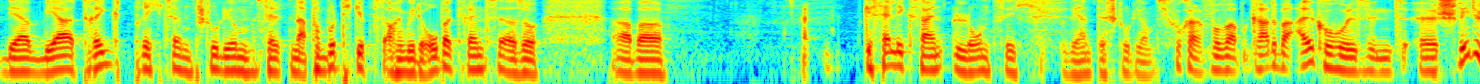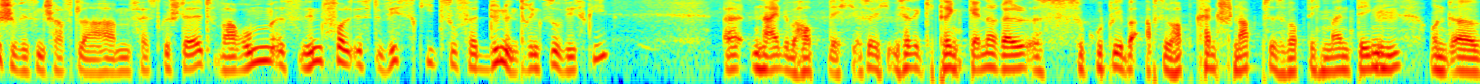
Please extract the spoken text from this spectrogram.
wer, wer trinkt, bricht sein Studium selten ab. Vermutlich gibt es auch irgendwie die Obergrenze, also aber gesellig sein lohnt sich während des Studiums. Ich gucke, wo wir gerade bei Alkohol sind. Äh, schwedische Wissenschaftler haben festgestellt, warum es sinnvoll ist, Whisky zu verdünnen. Trinkst du Whisky? Äh, nein, überhaupt nicht. Also ich, gesagt, ich trinke generell so gut wie absolut überhaupt keinen Schnaps, ist überhaupt nicht mein Ding. Und äh,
